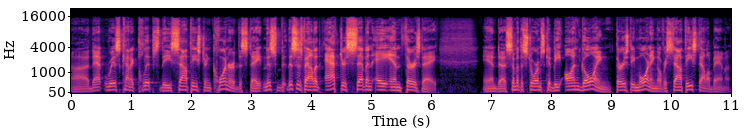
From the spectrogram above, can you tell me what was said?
Uh, that risk kind of clips the southeastern corner of the state, and this this is valid after 7 a.m. Thursday. And uh, some of the storms could be ongoing Thursday morning over southeast Alabama.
